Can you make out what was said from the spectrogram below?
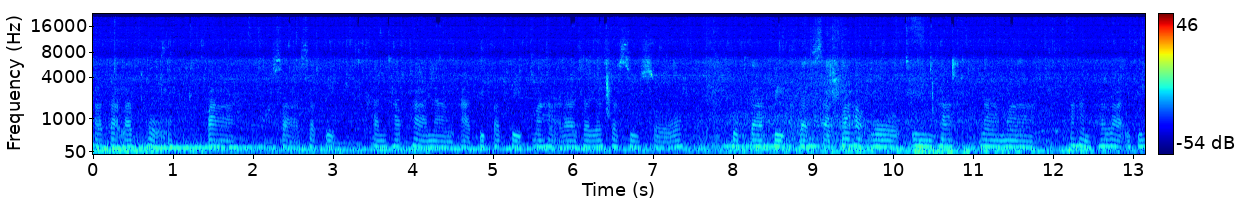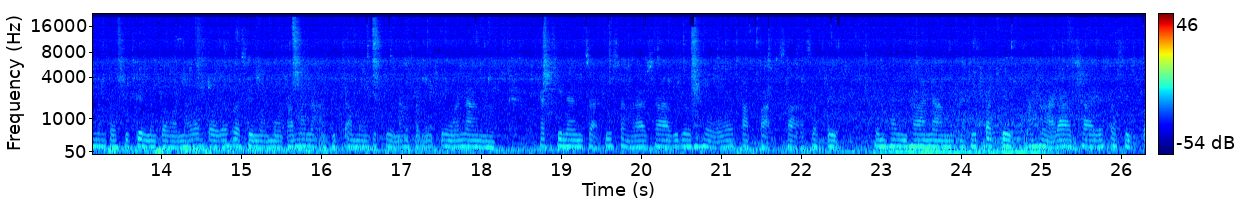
ตตะลัทโถปาสาสติคันทัพพานางอาติปติมหาราชยสสสิโสบุตตาปิตัสสะพะหะโวอินทะนามา อาหันพลาอิทิมันตชิติมันตวันนะวันโตยสสสิโนโมรมมานาอภิกรรมงทิฏฐินางสมิติวนังคัคคินันจะทิสังราชาวิรุโหตัปปะสาสติเป็นพันธานังอธิปติมหาราชายสสิโต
